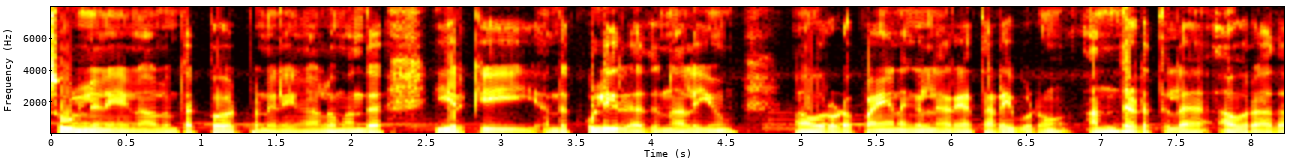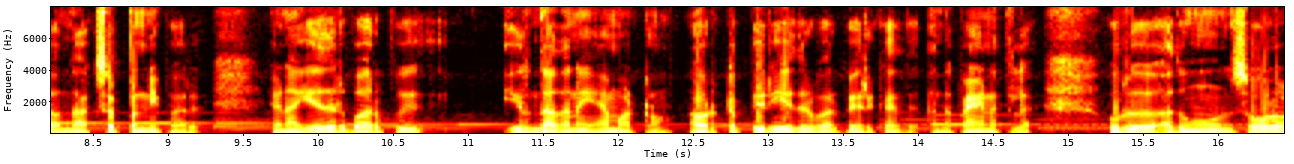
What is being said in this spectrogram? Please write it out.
சூழ்நிலையினாலும் தட்பவெட்ப நிலையினாலும் அந்த இயற்கை அந்த குளிர் அதனாலையும் அவரோட பயணங்கள் நிறையா தடைபடும். அந்த இடத்துல அவர் அதை வந்து அக்செப்ட் பண்ணிப்பார். ஏன்னா எதிர்பார்ப்பு இருந்தால் தானே ஏமாற்றம்? அவர்கிட்ட பெரிய எதிர்பார்ப்பே இருக்காது அந்த பயணத்தில். ஒரு அதுவும் சோலோ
